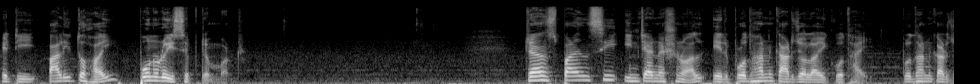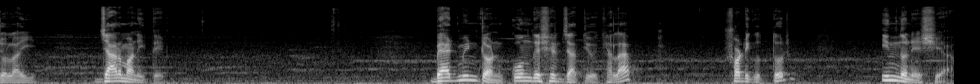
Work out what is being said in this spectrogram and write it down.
এটি পালিত হয় পনেরোই সেপ্টেম্বর। ট্রান্সপারেন্সি ইন্টারন্যাশনাল এর প্রধান কার্যালয় কোথায়? প্রধান কার্যালয় জার্মানিতে। ব্যাডমিন্টন কোন দেশের জাতীয় খেলা? সঠিক উত্তর, Indonesia.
